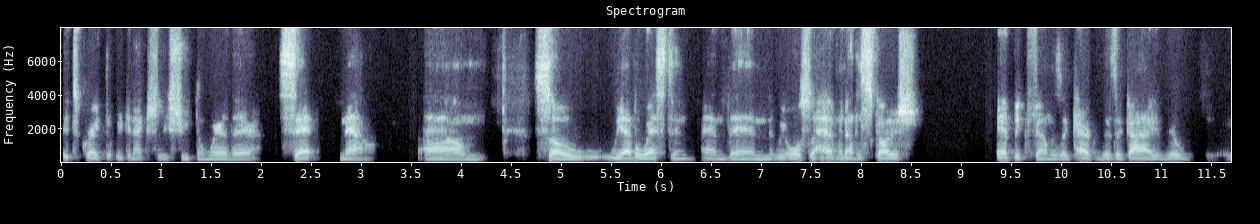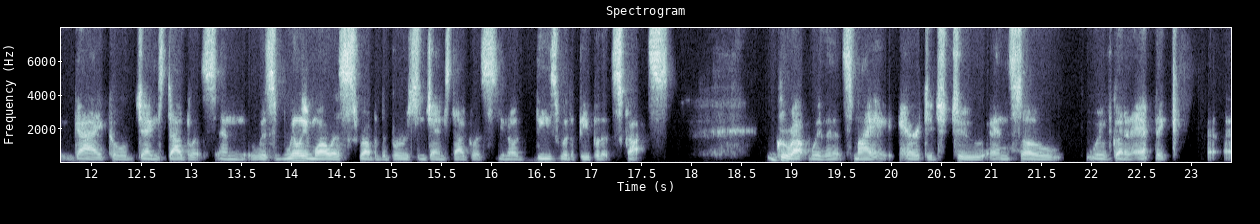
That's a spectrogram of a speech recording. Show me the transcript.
it's great that we can actually shoot them where they're set now. Um, so we have a western, and then we also have another Scottish epic film. There's a character, there's a guy, a real guy called James Douglas, and it was William Wallace, Robert the Bruce, and James Douglas. You know, these were the people that Scots grew up with, and it's my heritage too. And so we've got an epic uh,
